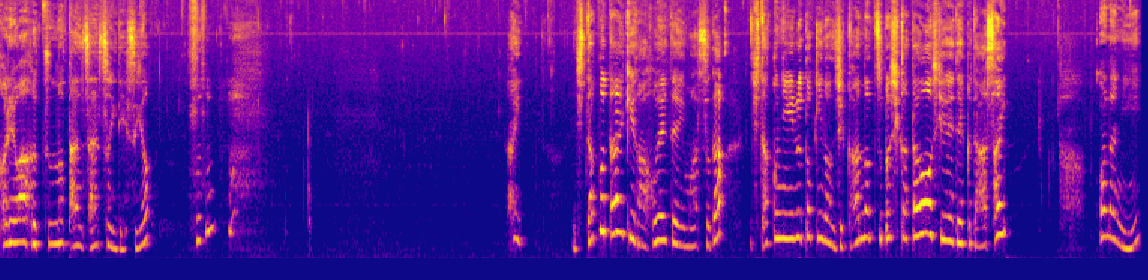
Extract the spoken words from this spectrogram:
これは普通の炭酸水ですよ。はい。自宅待機が増えていますが、自宅にいる時の時間の潰し方を教えてください。お、なに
